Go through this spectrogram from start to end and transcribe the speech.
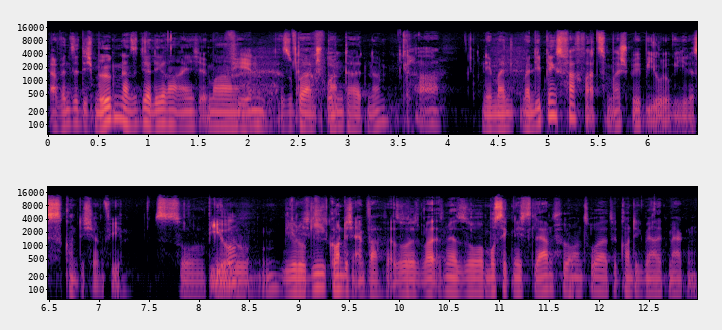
Ja, wenn sie dich mögen, dann sind ja Lehrer eigentlich immer jeden. super entspannt halt, ne? Klar. Nee, mein, mein Lieblingsfach war zum Beispiel Biologie, das konnte ich irgendwie. So Bio? Hm, Biologie konnte ich einfach. Also war mir so, musste ich nichts lernen für und so, das konnte ich mir halt merken.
